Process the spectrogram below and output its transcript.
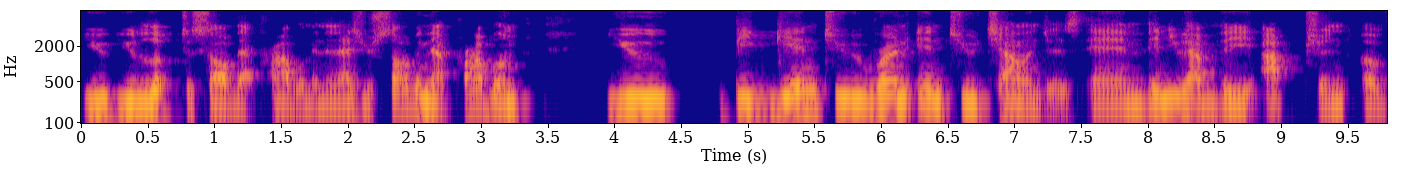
you you look to solve that problem. And then as you're solving that problem you begin to run into challenges. And then you have the option of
